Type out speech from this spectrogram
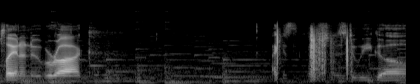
play in a Nubarak. I guess the question is, do we go?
